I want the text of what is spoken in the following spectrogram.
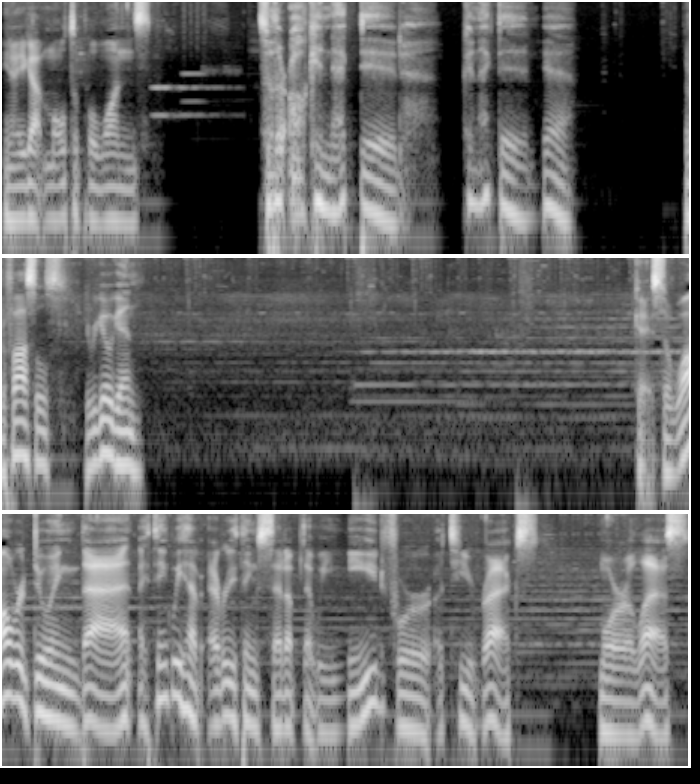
You know, you got multiple ones. So they're all connected. Connected, yeah. Go to fossils. Here we go again. Okay, so while we're doing that, I think we have everything set up that we need for a T-Rex, more or less.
